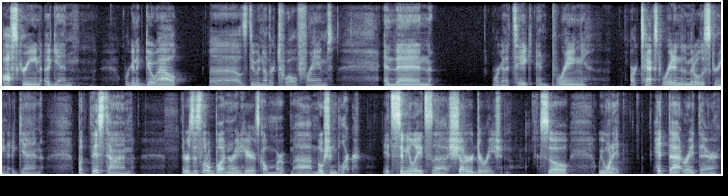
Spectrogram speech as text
off screen again. We're going to go out uh, let's do another 12 frames. And then we're going to take and bring our text right into the middle of the screen again. But this time, there's this little button right here. It's called uh, motion blur. It simulates uh, shutter duration. So we want to hit that right there.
